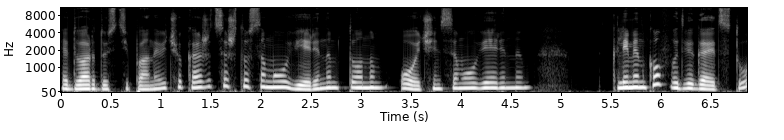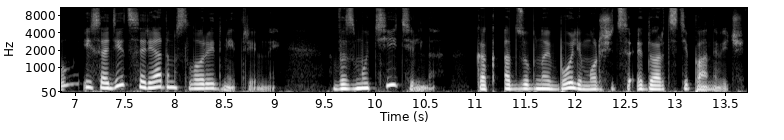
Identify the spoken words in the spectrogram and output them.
Эдуарду Степановичу кажется, что самоуверенным тоном, очень самоуверенным. Клеменков выдвигает стул и садится рядом с Лорой Дмитриевной. Возмутительно, как от зубной боли морщится Эдуард Степанович.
